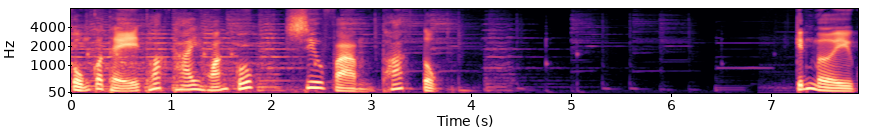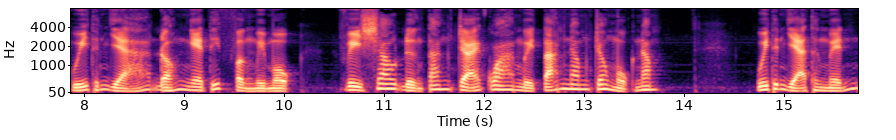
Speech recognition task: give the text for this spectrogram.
cũng có thể thoát thai hoán cốt, siêu phàm thoát tục. Kính mời quý thính giả đón nghe tiếp phần 11 Vì sao Đường Tăng trải qua 18 năm trong một năm? Quý thính giả thân mến,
